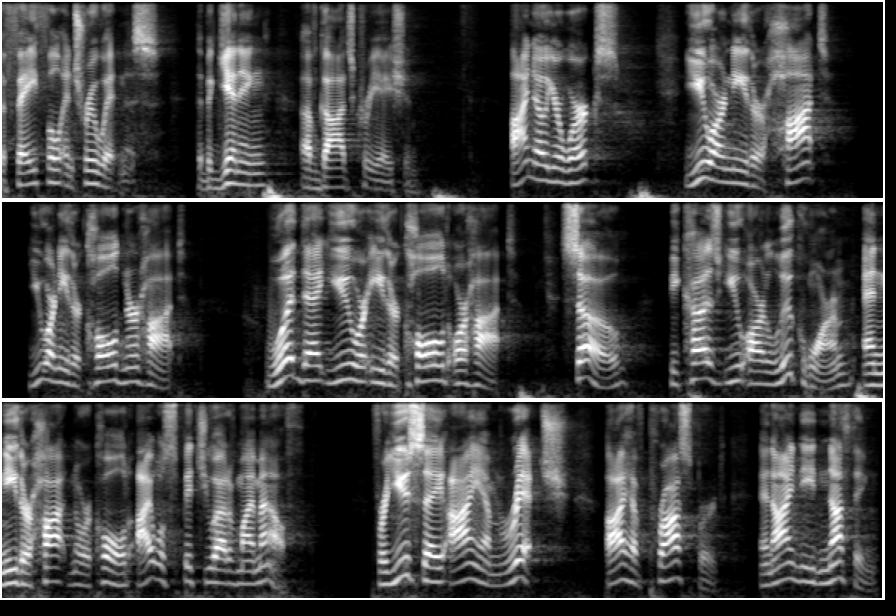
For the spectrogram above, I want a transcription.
the faithful and true witness, the beginning of God's creation. I know your works. You are neither hot, you are neither cold nor hot. Would that you were either cold or hot. So, because you are lukewarm and neither hot nor cold, I will spit you out of my mouth. For you say, I am rich, I have prospered, and I need nothing,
